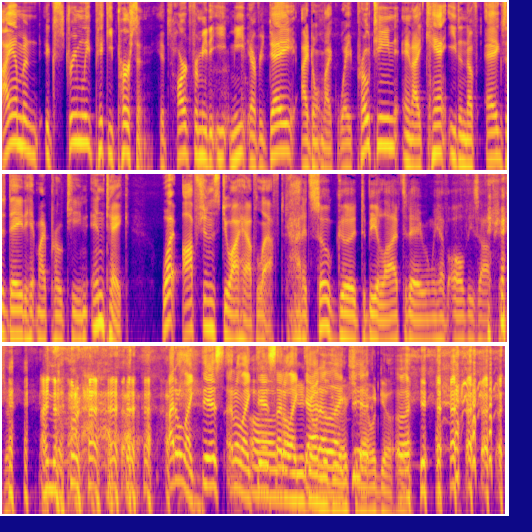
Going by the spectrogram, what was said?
I am an extremely picky person. It's hard for me to eat meat every day. I don't like whey protein, and I can't eat enough eggs a day to hit my protein intake. What options do I have left? God, it's so good to be alive today when we have all these options. Right? I know. I don't like this. I don't like this. Oh, I don't no, like you're that. going I the don't like direction that. I would go. Yeah.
